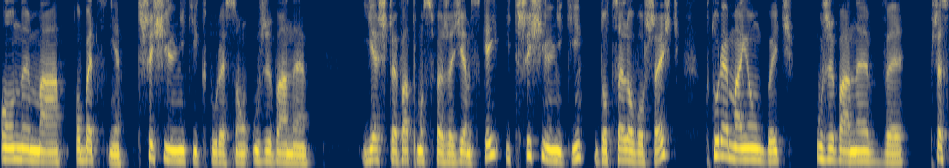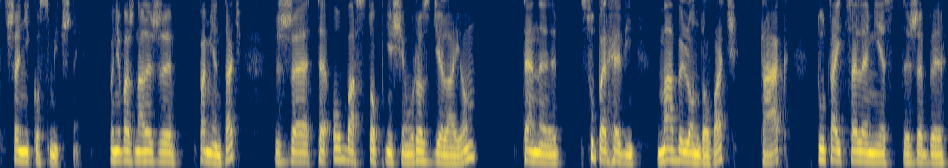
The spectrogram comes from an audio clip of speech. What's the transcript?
on ma obecnie trzy silniki, które są używane jeszcze w atmosferze ziemskiej i trzy silniki, docelowo sześć, które mają być używane w przestrzeni kosmicznej. Ponieważ należy pamiętać, że te oba stopnie się rozdzielają. Ten Super Heavy ma wylądować, tak. Tutaj celem jest, żeby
